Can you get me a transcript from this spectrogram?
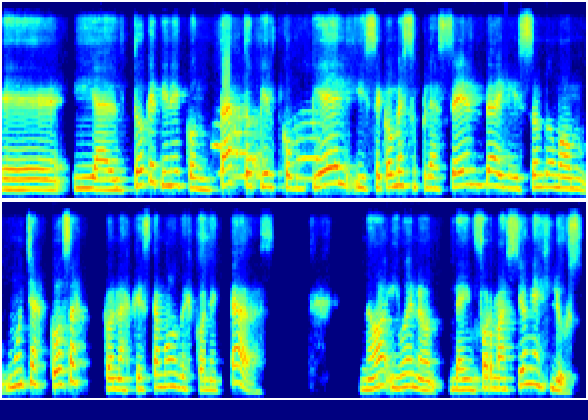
Eh, y al toque tiene contacto piel con piel y se come su placenta y son como muchas cosas con las que estamos desconectadas, ¿no? Y bueno, la información es luz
